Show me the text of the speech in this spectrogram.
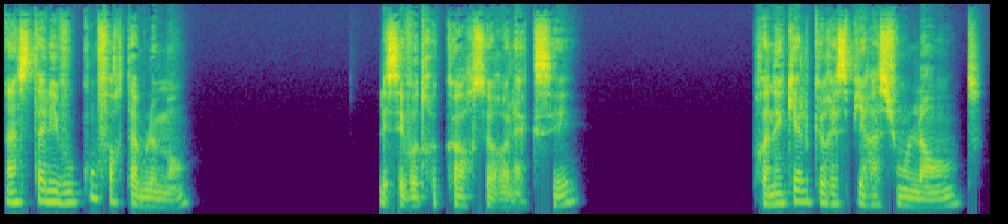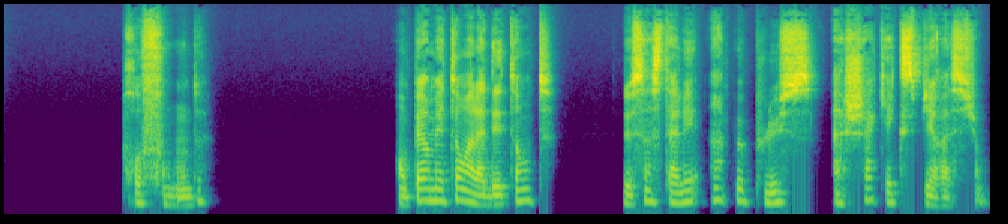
Installez-vous confortablement, laissez votre corps se relaxer, prenez quelques respirations lentes, profondes, en permettant à la détente de s'installer un peu plus à chaque expiration.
